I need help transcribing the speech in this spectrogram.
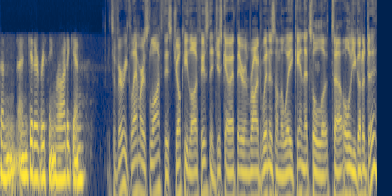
and, and get everything right again. It's a very glamorous life, this jockey life, isn't it? Just go out there and ride winners on the weekend. That's all that uh, all you got to do.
